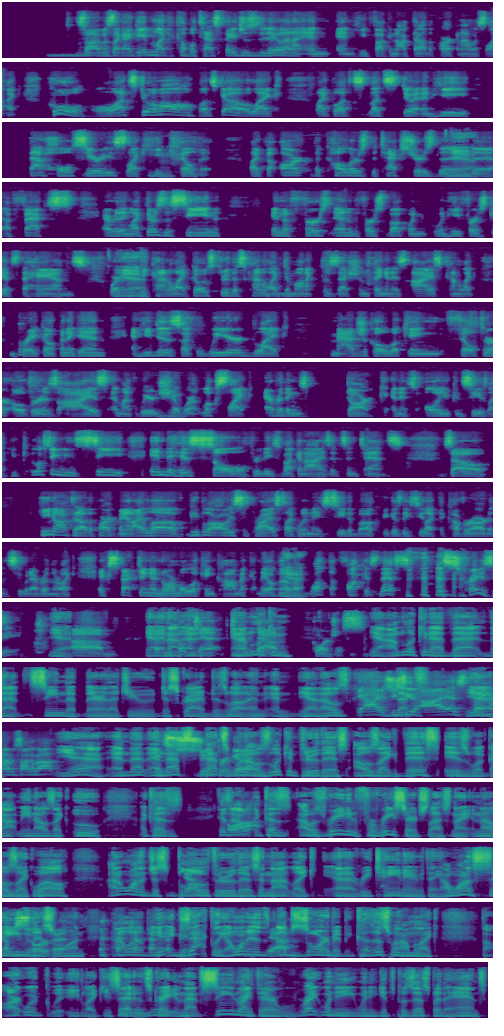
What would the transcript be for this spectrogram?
so I was like, I gave him like a couple test pages to do, and I and and he fucking knocked it out of the park. And I was like, cool, let's do them all. Let's go. Like like let's let's do it. And he that whole series, like he Mhm. killed it. Like the art, the colors, the textures, the Yeah. the effects, everything. Like there's a scene in the first end of the first book when when he first gets the hands where Yeah. he kind of like goes through this kind of like demonic possession thing and his eyes kind of like break open again and he did this like weird like magical looking filter over his eyes and like weird shit Mhm. where it looks like everything's dark and it's all you can see is like you it looks like you can see into his soul through these fucking eyes. It's intense. So he knocked it out of the park man. I love people are always surprised like when they see the book because they see like the cover art or they see whatever and they're like expecting a normal looking comic and they open it Yeah. up like what the fuck is this? This is crazy. Yeah. Um yeah and, I, i'm turned out looking gorgeous. Yeah, I'm looking at that that scene that there that you described as well, and and yeah, that was the eyes. You see the eyes thing yeah. i was talking about? Yeah, and that and It's that's that's when I was looking through this, I was like, this is what got me, and I was like, ooh, because because I because I was reading for research last night, and I was like, well, I don't want to just blow Yeah. through this and not like uh, retain anything. I want to save Absorb this it. one. I want to yeah, exactly. I want to Yeah. absorb it because this one I'm like the artwork, like you said, Mm-hmm. it's great, and that scene right there, right when he when he gets possessed by the hands.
